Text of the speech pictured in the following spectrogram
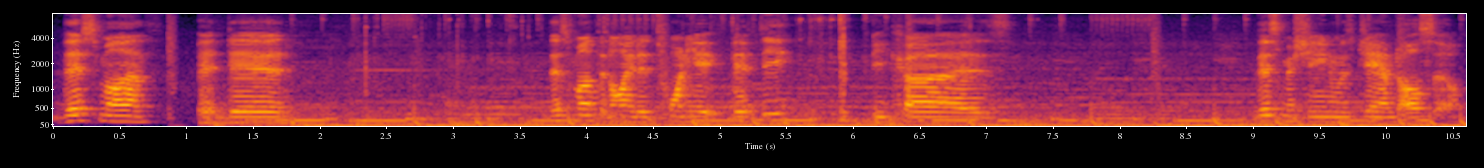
This month, it did, this month it only did $28.50 because this machine was jammed also.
